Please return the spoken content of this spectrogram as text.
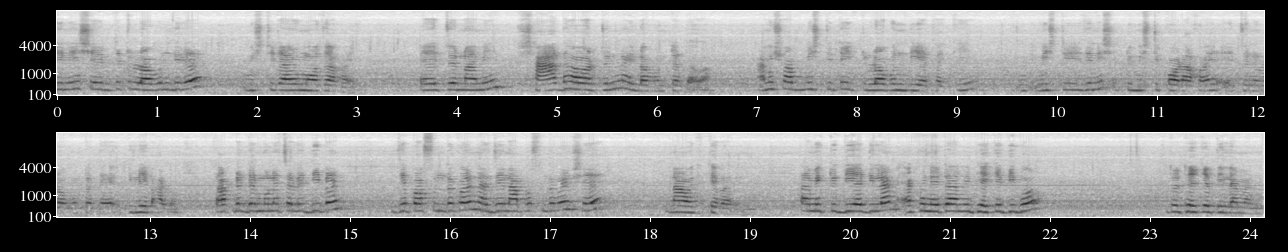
জিনিস, এর ভিতরে একটু লবণ দিলে মিষ্টিটা আরও মজা হয়। এর জন্য আমি স্বাদ হওয়ার জন্য এই লবণটা দেওয়া। আমি সব মিষ্টিতে একটু লবণ দিয়ে থাকি। মিষ্টি জিনিস, একটু মিষ্টি করা হয়, এর জন্য লবণটা দিলে ভালো। তো আপনাদের মনে চলে দিবেন, যে পছন্দ করেন আর যে না পছন্দ করেন সে নাও দিতে পারেন। তা আমি একটু দিয়ে দিলাম। এখন এটা আমি ঢেকে দিব। এটা ঢেকে দিলাম আমি।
